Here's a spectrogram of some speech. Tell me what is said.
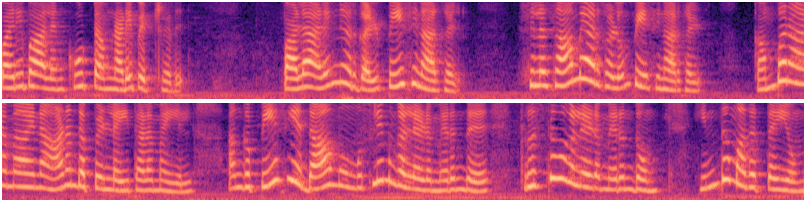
பரிபாலன் கூட்டம் நடைபெற்றது. பல அறிஞர்கள் பேசினார்கள். சில சாமியார்களும் பேசினார்கள். கம்பராமாயண ஆனந்த பிள்ளை தலைமையில் அங்கு பேசிய தாமு முஸ்லிம்களிடமிருந்து கிறிஸ்துவர்களிடமிருந்தும் இந்து மதத்தையும்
